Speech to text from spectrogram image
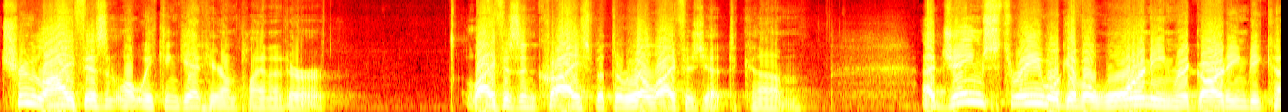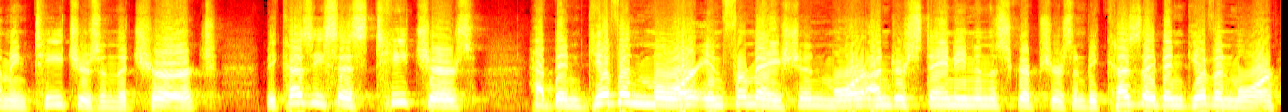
True life isn't what we can get here on planet Earth. Life is in Christ, but the real life is yet to come. Uh, James 3 will give a warning regarding becoming teachers in the church because he says teachers have been given more information, more understanding in the scriptures, and because they've been given more,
